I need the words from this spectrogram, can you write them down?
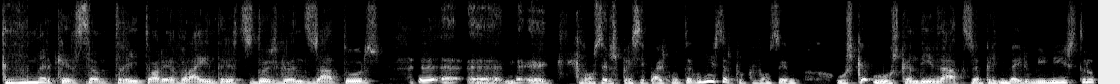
que demarcação de território haverá entre estes dois grandes atores que vão ser os principais protagonistas, porque vão ser os, os candidatos a primeiro-ministro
